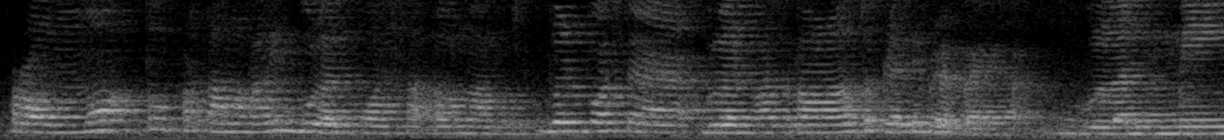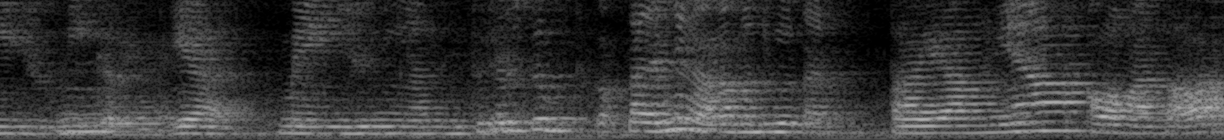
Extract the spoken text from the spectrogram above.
promo tuh pertama kali bulan puasa tahun lalu. bulan puasa Bulan puasa tahun lalu tuh berarti berapa ya? Bulan Mei Juni Hmm. kali ya? Iya, Mei Junian gitu terus tuh tayangnya nggak lama juga kan Tayangnya kalau nggak salah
